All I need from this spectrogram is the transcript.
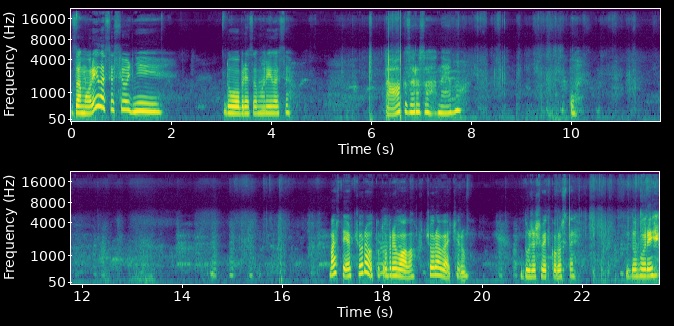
Заморилася сьогодні. Добре заморилася. Так, зараз загнемо. О. Бачите, я вчора отут обривала. Вчора вечором. Дуже швидко росте догори.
